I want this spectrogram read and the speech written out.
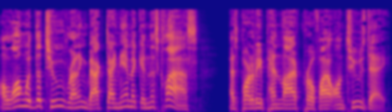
along with the two running back dynamic in this class as part of a Penn Live profile on Tuesday.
